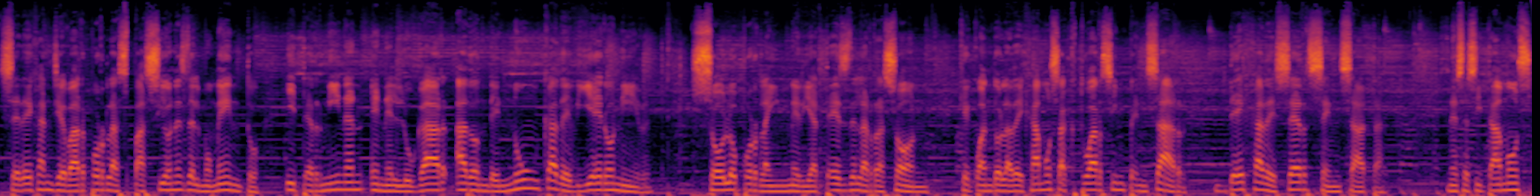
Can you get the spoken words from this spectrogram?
se dejan llevar por las pasiones del momento y terminan en el lugar a donde nunca debieron ir, solo por la inmediatez de la razón, que cuando la dejamos actuar sin pensar, deja de ser sensata. Necesitamos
